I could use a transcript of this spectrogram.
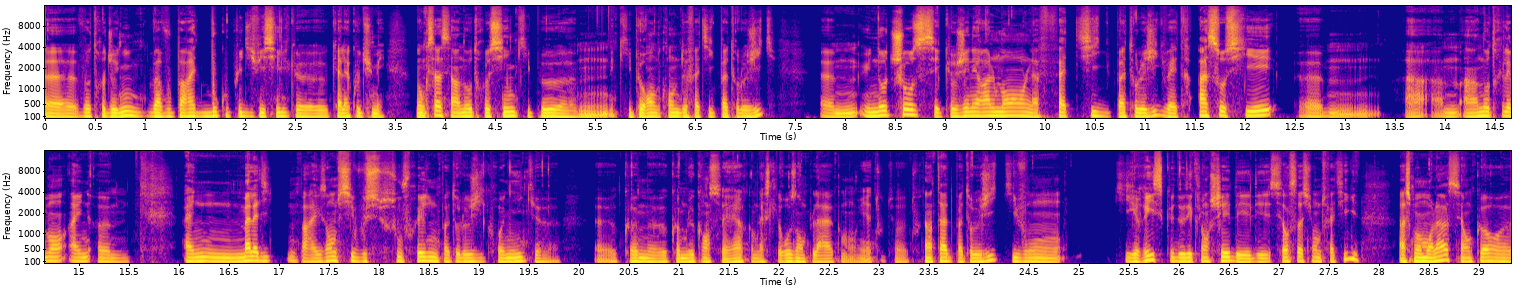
euh, votre jogging va vous paraître beaucoup plus difficile qu'à l'accoutumée. Donc ça, c'est un autre signe qui peut, euh, qui peut rendre compte de fatigue pathologique. Euh, une autre chose, c'est que généralement, la fatigue pathologique va être associée euh, à, un autre élément, à une, euh, à une, maladie. Par exemple, si vous souffrez d'une pathologie chronique comme, comme le cancer, comme la sclérose en plaques, il y a tout, un tas de pathologies qui, vont, qui risquent de déclencher des, sensations de fatigue. À ce moment-là, c'est encore,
